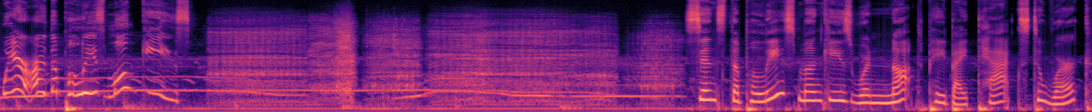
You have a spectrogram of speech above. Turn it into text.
Wh- wh- where where are the police monkeys? Since the police monkeys were not paid by tax to work,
